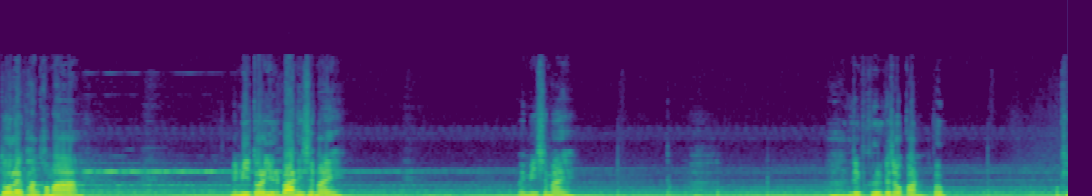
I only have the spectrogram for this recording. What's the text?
ตัวอะไรพังเข้ามา ไม่มีตัวอะไรอยู่ในบ้านนี้ใช่ไหม ไม่มีใช่ไหมรีบคืนกระจกก่อนปึ๊บโอเค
